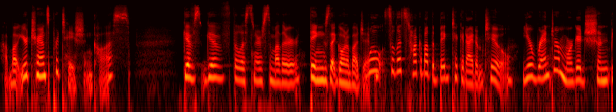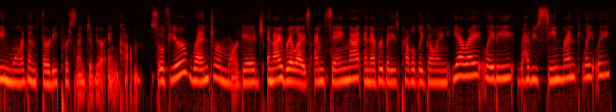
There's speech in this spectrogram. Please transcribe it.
how about your transportation costs? give give the listeners some other things that go in a budget. Well, so let's talk about the big ticket item too. Your rent or mortgage shouldn't be more than 30% of your income. So if your rent or mortgage, and I realize I'm saying that and everybody's probably going, "Yeah, right, lady, have you seen rent lately?"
